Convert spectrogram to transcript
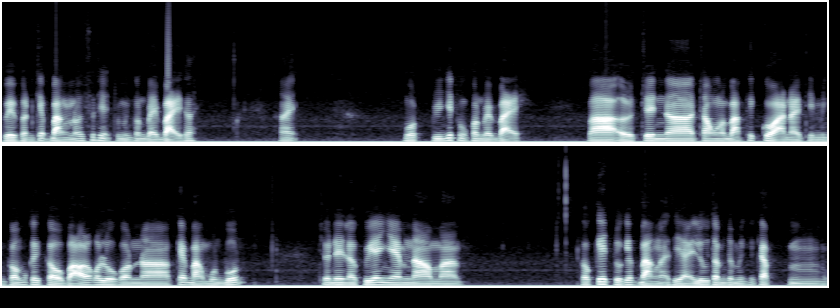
về phần kép bằng nó xuất hiện cho mình con 77 thôi. Đấy. Một duy nhất một con 77 và ở trên uh, trong bảng kết quả này thì mình có một cái cầu báo là có lô con uh, kép bằng 44 cho nên là quý anh em nào mà có kết đôi kép bằng ấy, thì hãy lưu tâm cho mình cái cặp um,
